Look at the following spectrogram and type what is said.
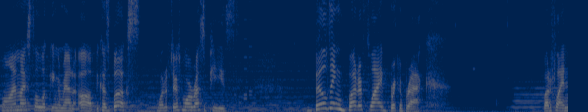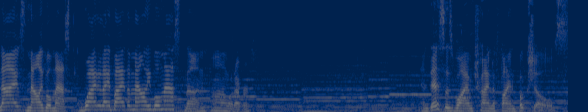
Why am I still looking around? Oh, because books. What if there's more recipes? Building butterfly bric-a-brac. Butterfly knives, malleable mask. Why did I buy the malleable mask then? Oh, whatever. And this is why I'm trying to find bookshelves.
